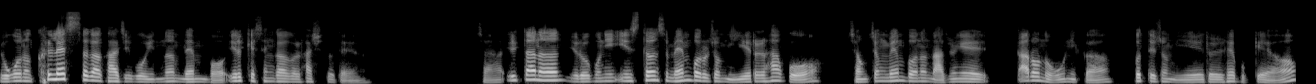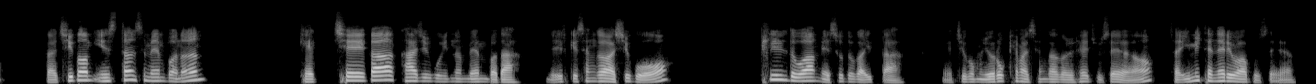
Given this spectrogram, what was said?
요거는 클래스가 가지고 있는 멤버 이렇게 생각을 하셔도 돼요. 자, 일단은 여러분이 인스턴스 멤버를 좀 이해를 하고 정적 멤버는 나중에 따로 놓으니까 그때 좀 이해를 해볼게요. 자, 지금 인스턴스 멤버는 객체가 가지고 있는 멤버다. 네, 이렇게 생각하시고 필드와 메소드가 있다. 네, 지금은 이렇게만 생각을 해주세요. 자, 이 밑에 내려와 보세요.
